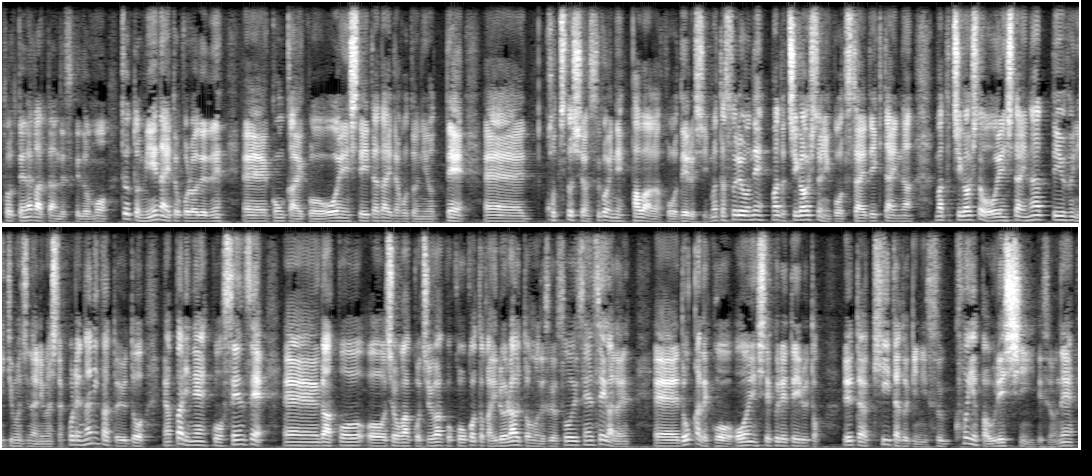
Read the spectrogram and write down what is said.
取ってなかったんですけども、ちょっと見えないところでね、えー今回こう応援していただいたことによって、えーこっちとしてはすごいね、パワーがこう出るし、またそれをね、また違う人にこう伝えていきたいな、また違う人を応援したいなっていうふうに気持ちになりました。これ何かというと、やっぱりね、こう先生、えー学校、小学校、中学校、高校とかいろいろあると思うんですけど、そういう先生がね、えーどっかでこう応援してくれていると。言ったら聞いた時にすっごいやっぱ嬉しいですよね。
